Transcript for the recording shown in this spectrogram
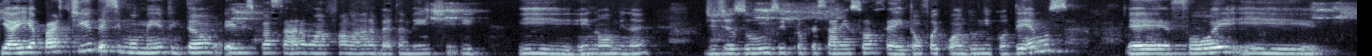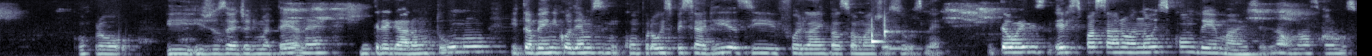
E aí a partir desse momento, então eles passaram a falar abertamente e, e em nome, né, de Jesus e professarem sua fé. Então foi quando Nicodemos é, foi e comprou e, e, José de Arimateia, né, entregaram um túmulo e também Nicodemos comprou especiarias e foi lá embalsamar Jesus, né? Então eles eles passaram a não esconder mais. Não, nós vamos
